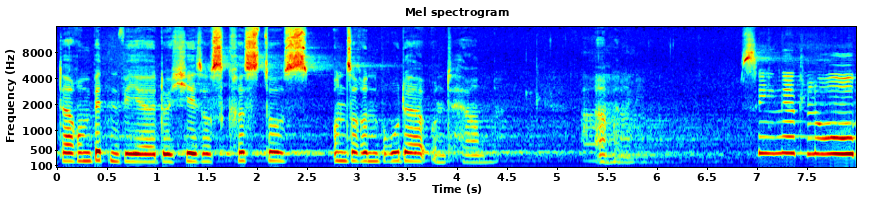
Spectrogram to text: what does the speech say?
Darum bitten wir durch Jesus Christus, unseren Bruder und Herrn. Amen. Singet Lob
